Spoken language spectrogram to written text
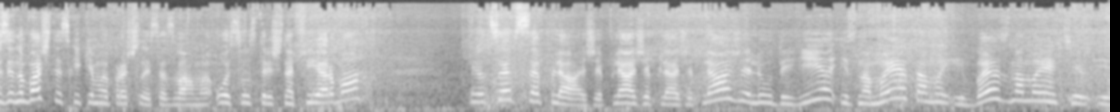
Друзі, ну бачите, скільки ми пройшлися з вами? Ось зустрічна ферма. І оце все пляжі. Пляжі, пляжі, пляжі. Люди є і з наметами, і без наметів. І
